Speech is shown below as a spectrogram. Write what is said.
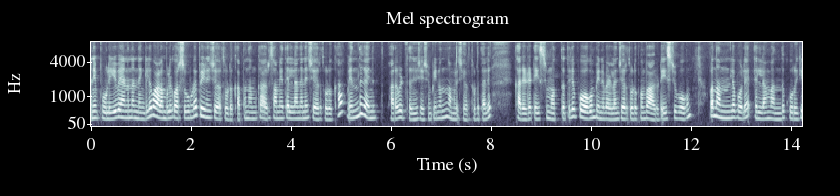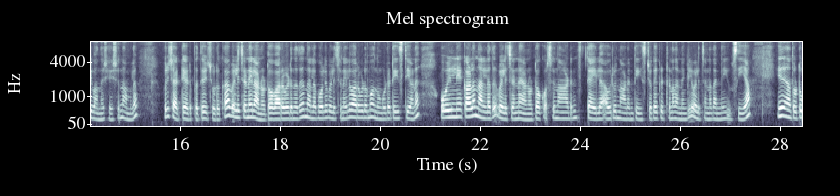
ഇനി പുളി വേണമെന്നുണ്ടെങ്കിൽ വളംപുളി കുറച്ചും കൂടെ പിഴിഞ്ഞ് ചേർത്ത് കൊടുക്കുക. അപ്പം നമുക്ക് ആ ഒരു സമയത്ത് എല്ലാം തന്നെ ചേർത്ത് കൊടുക്കുക. വെന്ത് കഴിഞ്ഞ് പറവിട്ടതിന് ശേഷം പിന്നെ ഒന്ന് നമ്മൾ ചേർത്ത് കൊടുത്താൽ കറിയുടെ ടേസ്റ്റ് മൊത്തത്തിൽ പോകും. പിന്നെ വെള്ളം ചേർത്ത് കൊടുക്കുമ്പോൾ ആ ഒരു ടേസ്റ്റ് പോകും. അപ്പോൾ നല്ലപോലെ എല്ലാം വന്ന് കുറുകി വന്ന ശേഷം നമ്മൾ ഒരു ചട്ടി അടുപ്പത്ത് വെച്ച് കൊടുക്കുക. വെളിച്ചെണ്ണയിലാണ് കേട്ടോ വറവിടുന്നത്. നല്ലപോലെ വെളിച്ചെണ്ണയിൽ വറവിടുമ്പോൾ ഒന്നും കൂടെ ടേസ്റ്റിയാണ് ഓയിലിനേക്കാളും നല്ലത് വെളിച്ചെണ്ണയാണ് കേട്ടോ. കുറച്ച് നാടൻ സ്റ്റൈൽ ആ ഒരു നാടൻ ടേസ്റ്റൊക്കെ കിട്ടണമെന്നുണ്ടെങ്കിൽ വെളിച്ചെണ്ണ തന്നെ യൂസ് ചെയ്യാം. ഇതിനകത്തോട്ട്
